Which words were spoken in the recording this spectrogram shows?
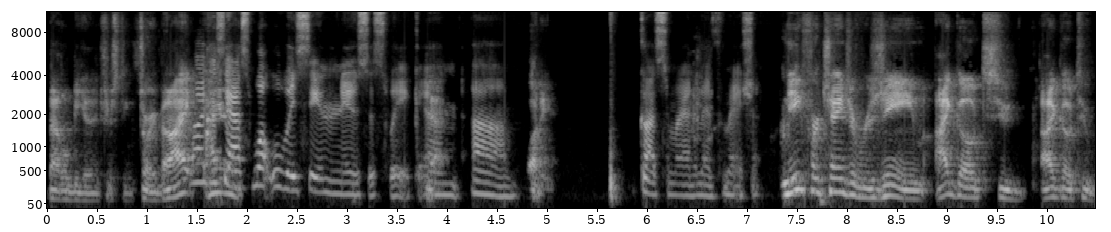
that'll be an interesting story. But I, Well, I just I asked what will we see in the news this week, Yeah. and um, flooding. got some random information. need for change of regime i go to i go to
